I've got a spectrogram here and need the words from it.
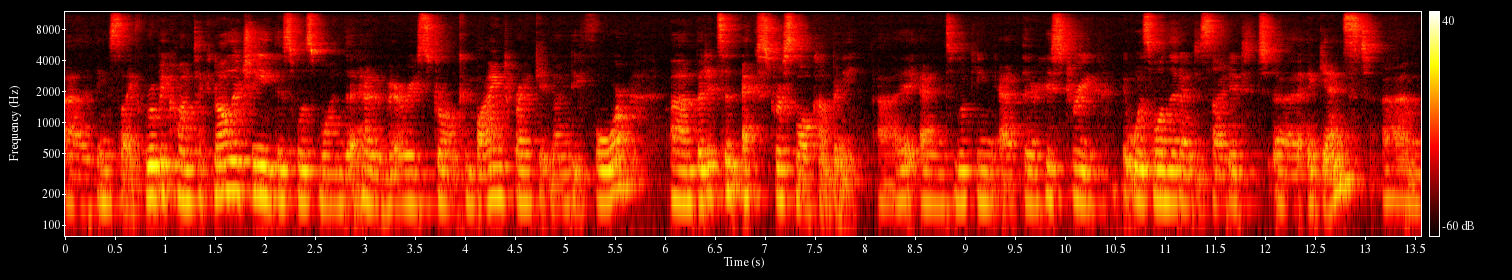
uh, things like Rubicon Technology. This was one that had a very strong combined rank at 94, um, but it's an extra small company. Uh, and looking at their history, it was one that I decided uh, against um,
